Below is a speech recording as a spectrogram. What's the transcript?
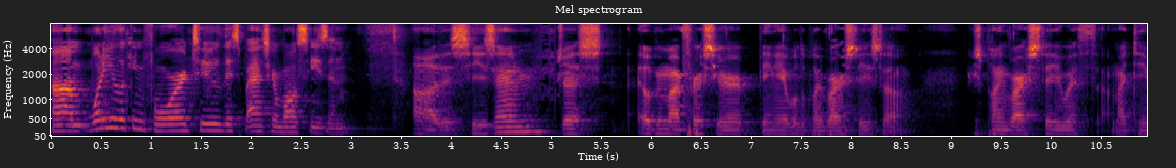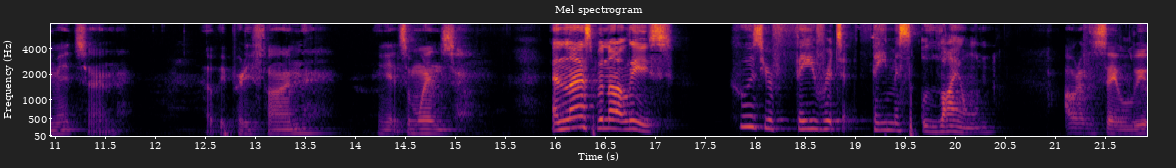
Um, what are you looking forward to this basketball season? Uh, this season, just it'll be my first year being able to play varsity, so just playing varsity with my teammates, and it'll be pretty fun and get some wins. And last but not least, who is your favorite famous lion? I would have to say Leo,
